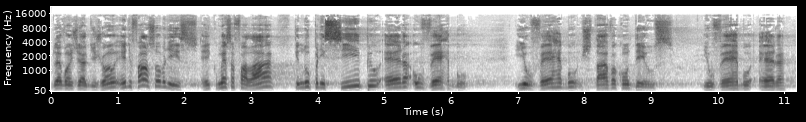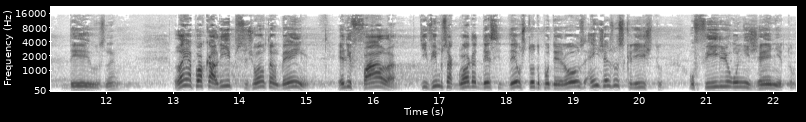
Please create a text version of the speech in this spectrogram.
do Evangelho de João, ele fala sobre isso. Ele começa a falar que no princípio era o Verbo, e o Verbo estava com Deus, e o Verbo era Deus, né? Lá em Apocalipse, João também, ele fala que vimos a glória desse Deus Todo-Poderoso em Jesus Cristo, o Filho unigênito.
